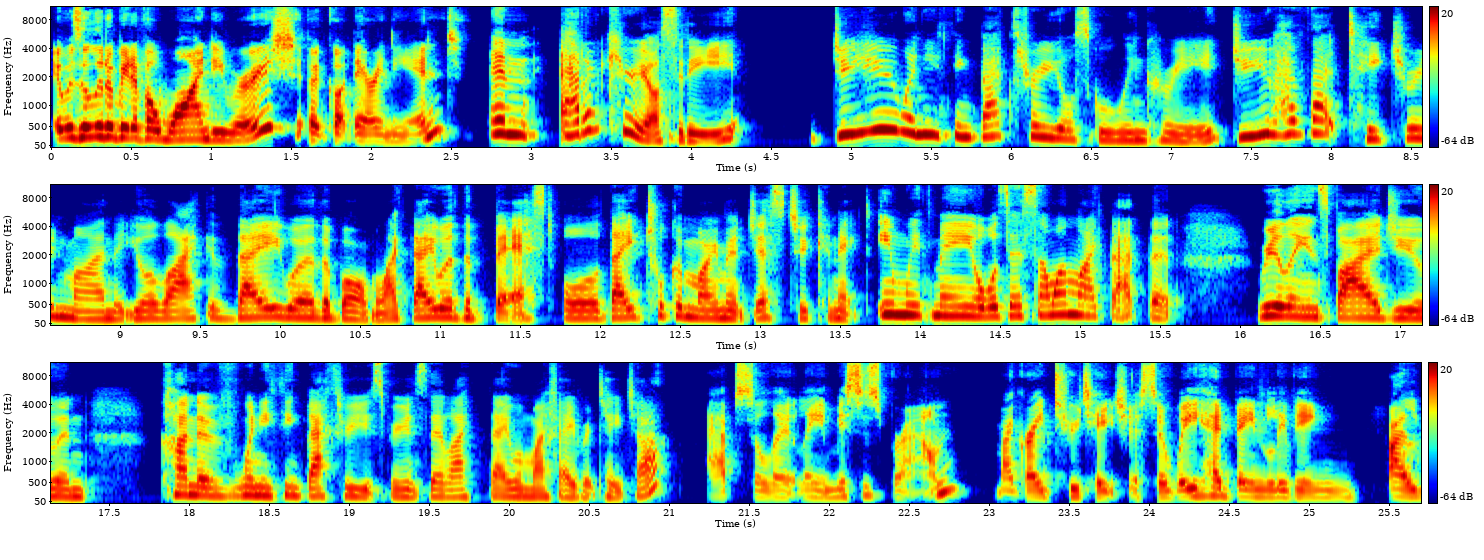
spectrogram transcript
it was a little bit of a windy route, but got there in the end. And out of curiosity, do you, when you think back through your schooling career, do you have that teacher in mind that you're like, they were the bomb, like they were the best, or they took a moment just to connect in with me? Or was there someone like that that really inspired you? And kind of when you think back through your experience, they're like, they were my favorite teacher? Absolutely. Mrs. Brown my grade two teacher. So we had been living, I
